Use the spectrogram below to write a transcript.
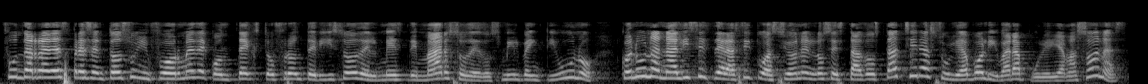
Fundarredes presentó su informe de contexto fronterizo del mes de marzo de 2021 con un análisis de la situación en los estados Táchira, Zulia, Bolívar, Apure y Amazonas.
